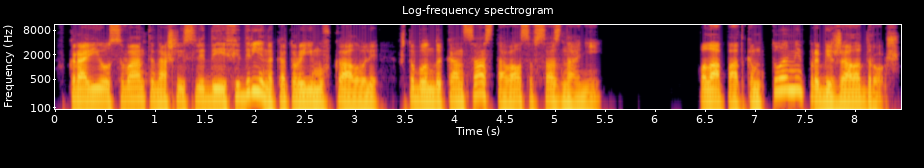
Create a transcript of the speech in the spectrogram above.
В крови у Сванты нашли следы эфедрина, которые ему вкалывали, чтобы он до конца оставался в сознании. По лопаткам Томми пробежала дрожь.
